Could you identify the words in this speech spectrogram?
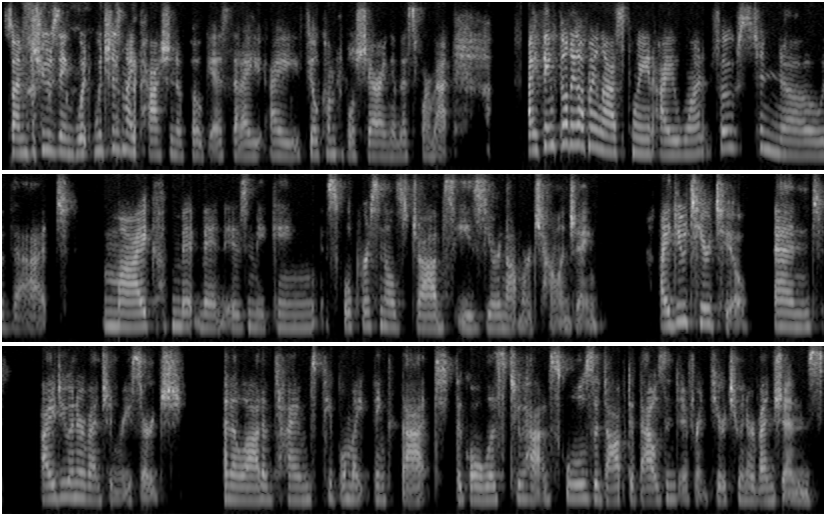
So I'm choosing what, which is my passion of focus that I, I feel comfortable sharing in this format. I think building off my last point, I want folks to know that my commitment is making school personnel's jobs easier, not more challenging. I do tier two, and I do intervention research. And a lot of times people might think that the goal is to have schools adopt a thousand different tier two interventions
